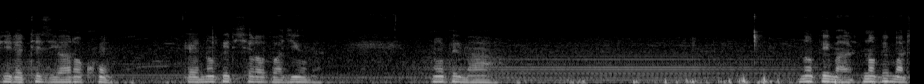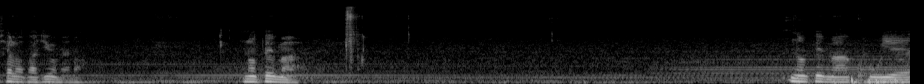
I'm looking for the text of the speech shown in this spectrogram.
ဖြစ်တဲ့တစ်စီကတော့ခွန်ကဲနောက်ပိတ်တစ်ချက်တော့သွားကြည့်ဦးမယ် နောက်ပိတ်မှာနောက်ပိတ်မှာနောက်ပိတ်မှာတစ်ချက်တော့သွားကြည့်ဦးမယ်နော်နောက်ပိတ်မှာနောက်ပိတ်မှာခူရဲ့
